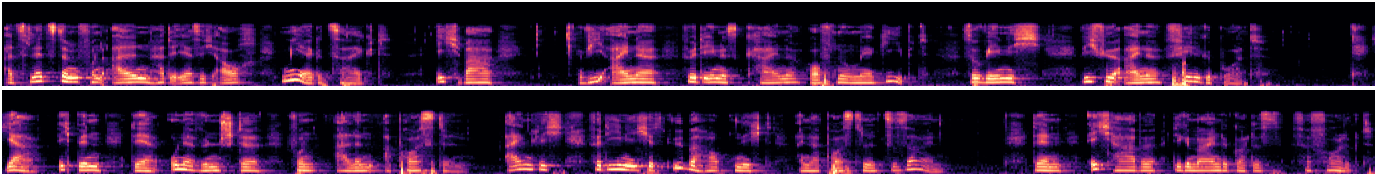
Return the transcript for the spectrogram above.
Als letztem von allen hatte er sich auch mir gezeigt. Ich war wie einer, für den es keine Hoffnung mehr gibt, so wenig wie für eine Fehlgeburt. Ja, ich bin der unerwünschte von allen Aposteln. Eigentlich verdiene ich es überhaupt nicht, ein Apostel zu sein. Denn ich habe die Gemeinde Gottes verfolgt.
